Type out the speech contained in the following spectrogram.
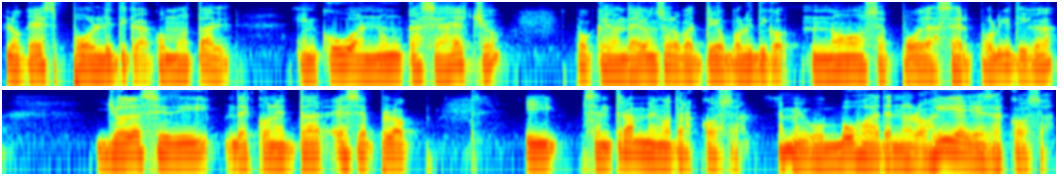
lo que es política como tal en Cuba nunca se ha hecho, porque donde hay un solo partido político no se puede hacer política, yo decidí desconectar ese blog y centrarme en otras cosas, en mi burbuja de tecnología y esas cosas.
